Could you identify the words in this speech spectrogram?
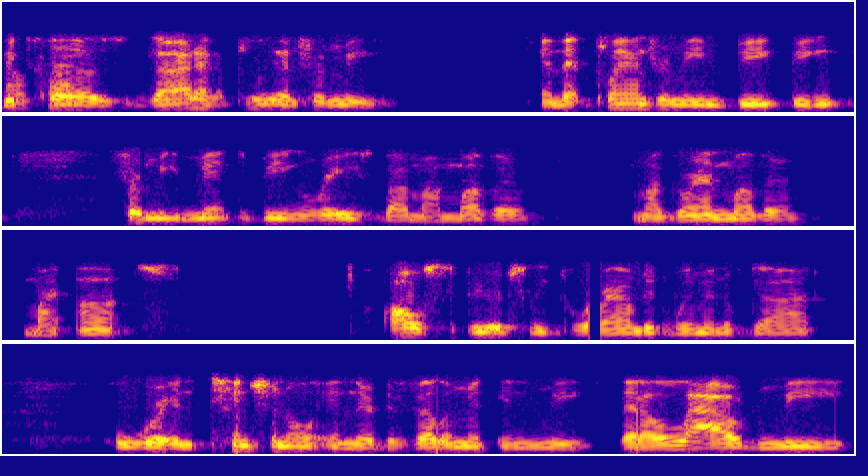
because okay. God had a plan for me, and that plan for me be, being for me meant being raised by my mother, my grandmother, my aunts, all spiritually grounded women of God who were intentional in their development in me that allowed me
